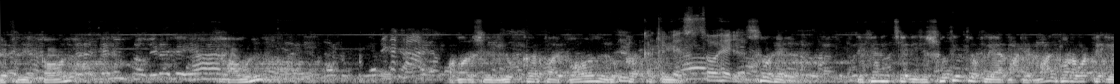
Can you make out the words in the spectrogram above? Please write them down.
রেফারি কল ফাউল আবার সেই লুক্কার পায় বল লুক্কার থেকে থেকে সোহেল। সোহেল। দেখে নিচ্ছে নিজের সতীর্থ প্লেয়ার মাঠের মাঝ বরাবর থেকে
